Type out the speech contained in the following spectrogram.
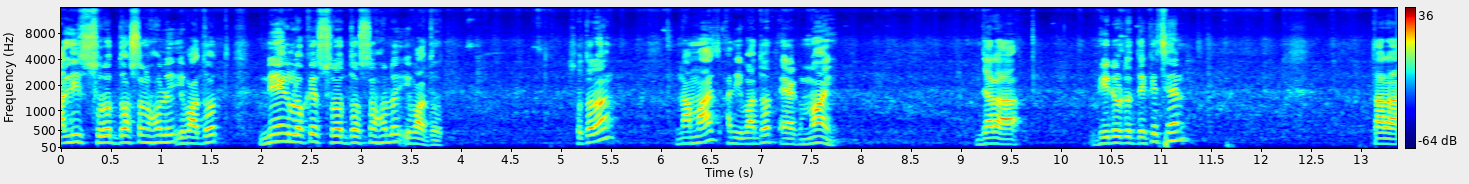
আলীর সুরত দর্শন হলো ইবাদত, নেক লোকের সুরত দর্শন হলো ইবাদত। সুতরাং নামাজ আর ইবাদত এক নয়। যারা ভিডিওটা দেখেছেন, তারা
